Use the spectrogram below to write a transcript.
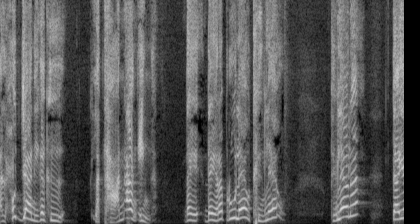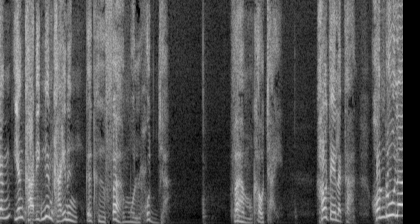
อัลฮุจญานี่ก็คือหลักฐานอ้างอิงได้ได้รับรู้แล้วถึงแล้ว ถึงแล้วนะ แต่ยังยังขาดอีกเงื่อนไขหนึ่งก็คือฟะมุลฮุจญา ฟะมเข้าใจ เข้าใจหลักฐาน คนรู้แล้ว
